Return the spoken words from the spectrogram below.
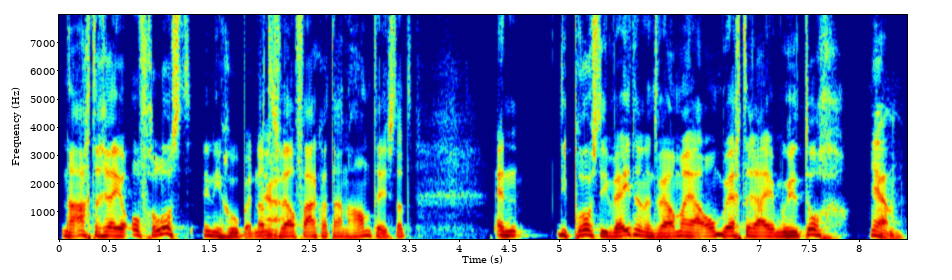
naar achter gereden of gelost in die groep. En dat Ja. is wel vaak wat aan de hand is. Dat, en die pros die weten het wel, maar ja, om weg te rijden moet je toch Ja,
